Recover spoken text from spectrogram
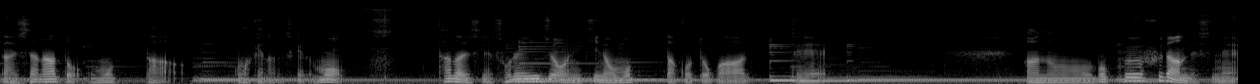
大事だなと思ったわけなんですけどもただですねそれ以上に昨日思ったことがあってあの僕普段ですね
